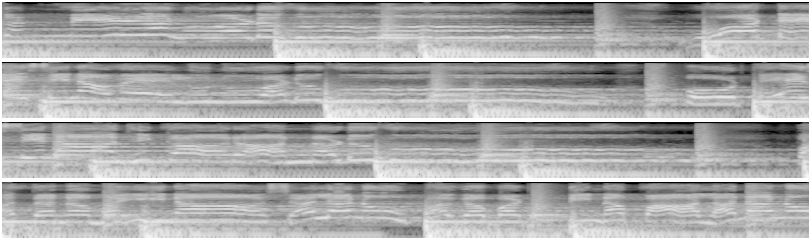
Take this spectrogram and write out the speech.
కన్నీళ్ళను అడుగు ఓటేసిన వేలును అడుగు పోటేసిన అధికారాన్నడుగు పతనమైన ఆశలను పగబట్టిన పాలనను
